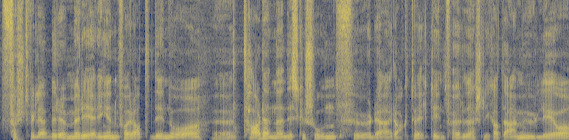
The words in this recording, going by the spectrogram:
Først vil jeg berømme regjeringen for at de nå eh, tar denne diskusjonen før det er aktuelt å innføre det, slik at det er mulig å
